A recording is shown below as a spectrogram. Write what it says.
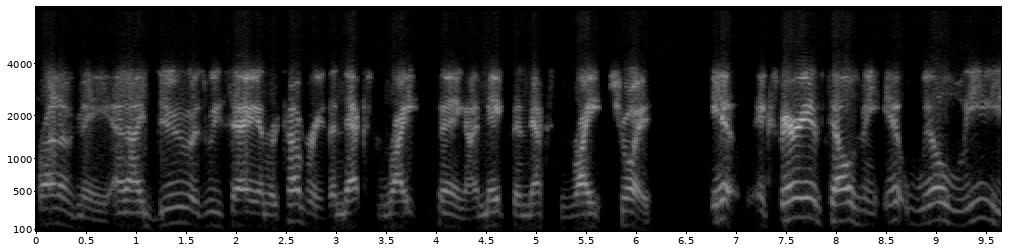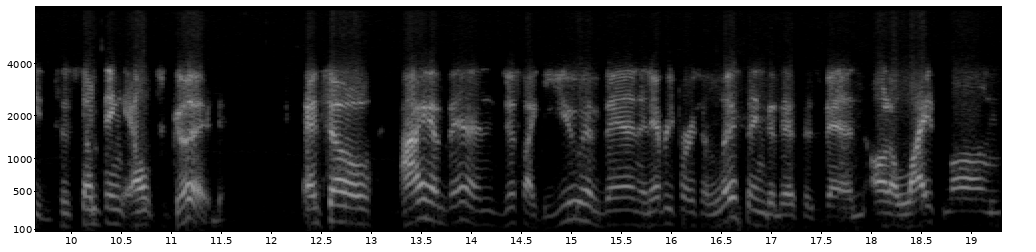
front of me, and I do, as we say in recovery, the next right thing, I make the next right choice it experience tells me it will lead to something else good. And so I have been, just like you have been, and every person listening to this has been, on a lifelong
